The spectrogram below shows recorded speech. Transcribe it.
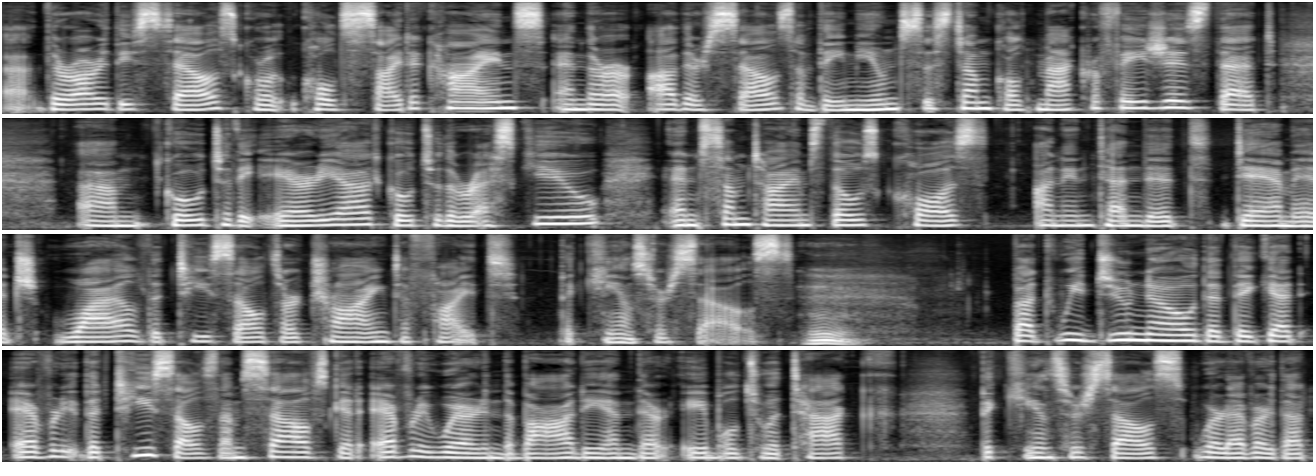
Uh, there are these cells called, called, cytokines, and there are other cells of the immune system called macrophages that um, go to the area, go to the rescue, and sometimes those cause unintended damage while the T cells are trying to fight the cancer cells. Mm. But we do know that they get every the T cells themselves get everywhere in the body and they're able to attack the cancer cells wherever that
